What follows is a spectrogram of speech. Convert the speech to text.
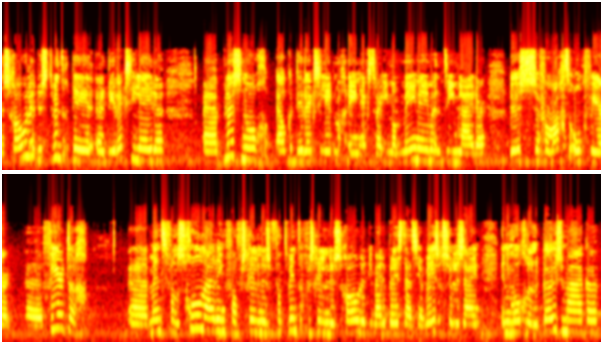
scholen, dus 20 di directieleden. plus nog, elke directielid mag één extra iemand meenemen, een teamleider. Dus ze verwachten ongeveer 40 uh, mensen van de schoolleiding van, verschillende, van 20 verschillende scholen die bij de presentatie aanwezig zullen zijn. En die mogen een keuze maken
